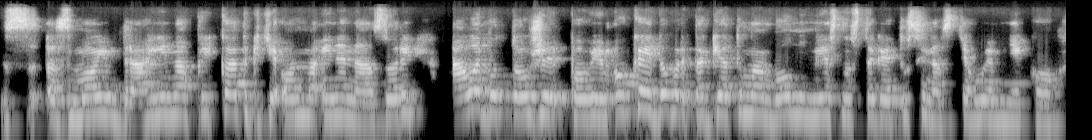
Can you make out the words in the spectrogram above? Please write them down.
s, s mojim drahým napríklad, kde on má iné názory, alebo to, že poviem, OK, dobre, tak ja tu mám voľnú miestnosť, tak aj tu si nasťahujem niekoho.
